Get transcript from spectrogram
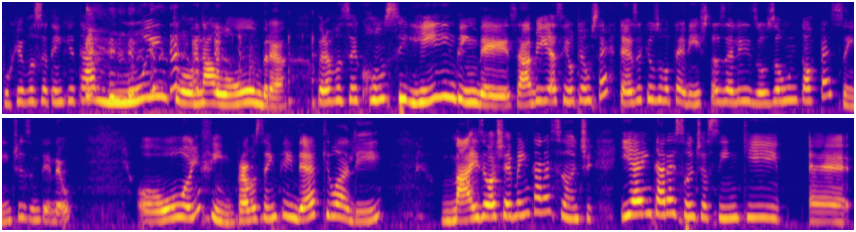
Porque você tem que estar tá muito na lombra para você conseguir entender, sabe? E assim, eu tenho certeza que os roteiristas, eles usam entorpecentes, entendeu? Ou, enfim, para você entender aquilo ali mas eu achei bem interessante. E é interessante, assim, que, é,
